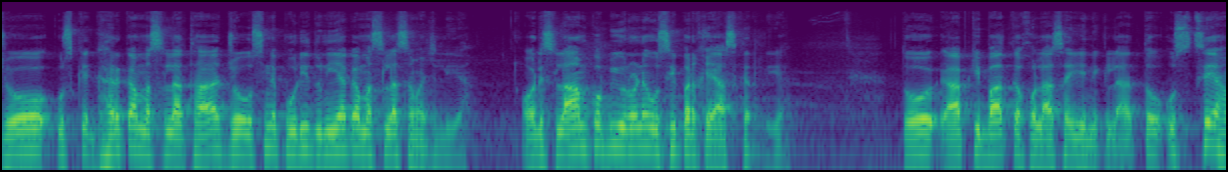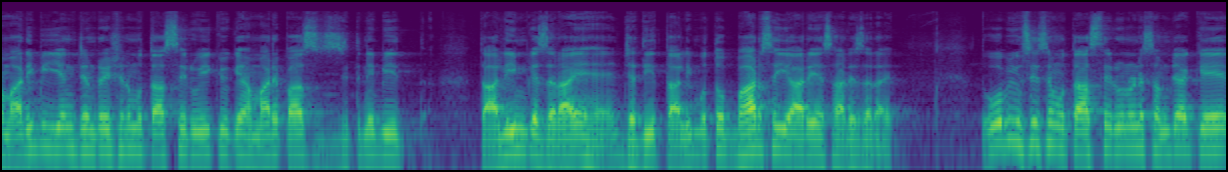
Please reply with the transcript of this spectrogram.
جو اس کے گھر کا مسئلہ تھا جو اس نے پوری دنیا کا مسئلہ سمجھ لیا اور اسلام کو بھی انہوں نے اسی پر قیاس کر لیا تو آپ کی بات کا خلاصہ یہ نکلا تو اس سے ہماری بھی ینگ جنریشن متاثر ہوئی کیونکہ ہمارے پاس جتنی بھی تعلیم کے ذرائع ہیں جدید تعلیم وہ تو باہر سے ہی آ رہے ہیں سارے ذرائع تو وہ بھی اسی سے متاثر انہوں نے سمجھا کہ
